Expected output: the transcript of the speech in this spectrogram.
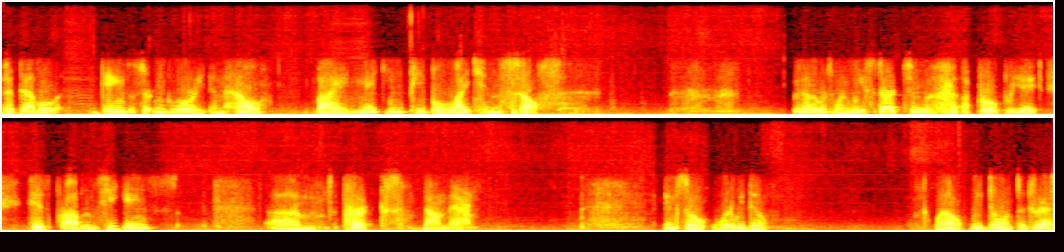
the devil gains a certain glory in hell by making people like himself. In other words, when we start to appropriate his problems, he gains um, perks down there. And so, what do we do? Well, we don't address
